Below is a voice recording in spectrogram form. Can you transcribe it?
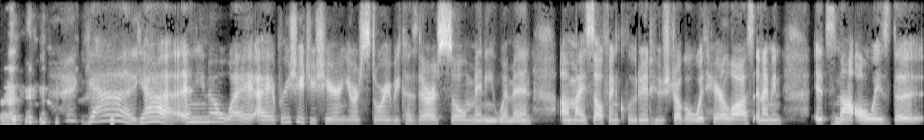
yeah, yeah, and you know what? I appreciate you sharing your story because there are so many women, um, myself included, who struggle with hair loss, and I mean, it's not always the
